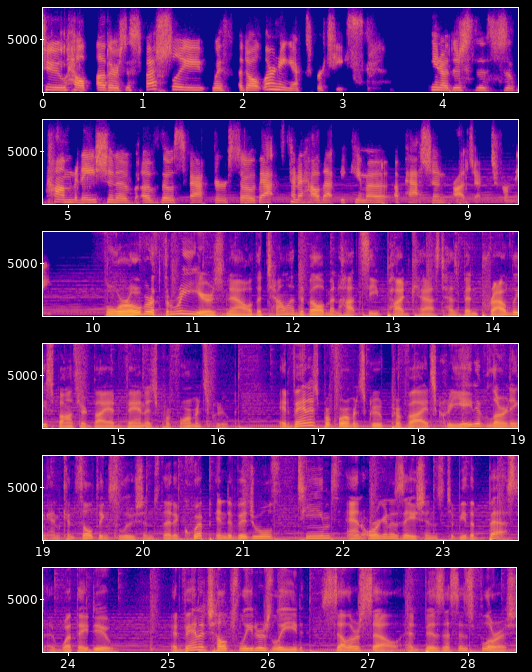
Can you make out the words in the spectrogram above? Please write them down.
to help others, especially with adult learning expertise. You know, there's this combination of, of those factors. So that's kind of how that became a, a passion project for me. For over three years now, the Talent Development Hot Seat podcast has been proudly sponsored by Advantage Performance Group. Advantage Performance Group provides creative learning and consulting solutions that equip individuals, teams, and organizations to be the best at what they do. Advantage helps leaders lead, sellers sell, and businesses flourish,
